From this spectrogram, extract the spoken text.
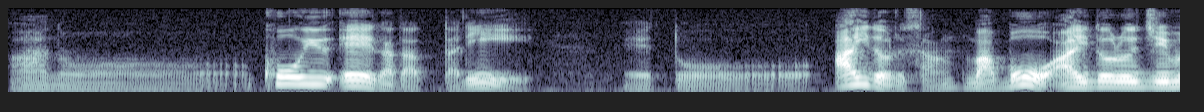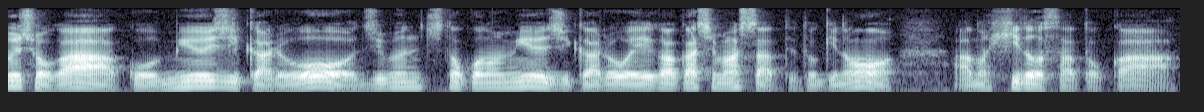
あのこういう映画だったり、えっ、と、アイドルさん、まあ、某アイドル事務所が、こう、ミュージカルを、自分ちのこのミュージカルを映画化しましたって時の、あの、ひどさとか、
